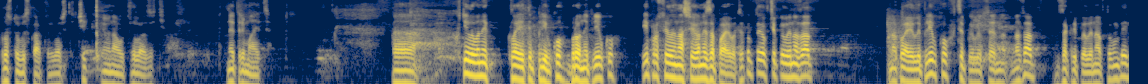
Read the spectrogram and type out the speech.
просто вискакує. Бачите, чик, і вона от вилазить. Не тримається. Е, хотіли вони клеїти плівку, бронеплівку, і просили нас його не запаювати. Тобто його вчепили назад, наклеїли плівку, вцепили все назад, закріпили на автомобіль.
